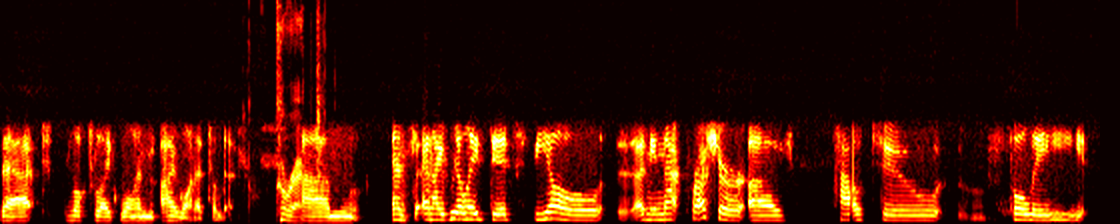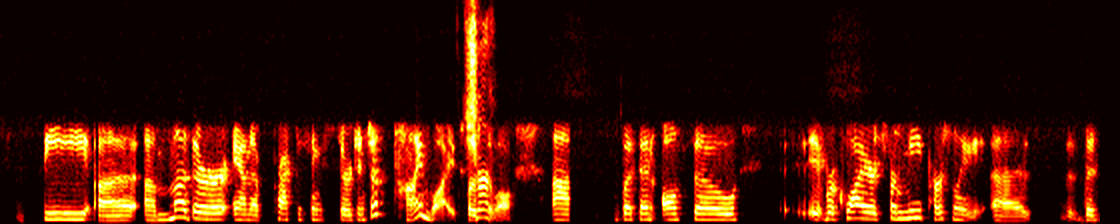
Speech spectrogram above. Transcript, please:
that looked like one I wanted to live. Correct. Um, and and I really did feel, I mean, that pressure of how to fully be a, a mother and a practicing surgeon, just time wise, first sure. of all. Um, but then also, it requires, for me personally, uh, the,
